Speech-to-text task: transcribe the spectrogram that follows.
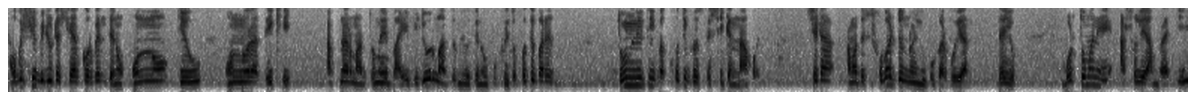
অবশ্যই ভিডিওটা শেয়ার করবেন যেন অন্য কেউ, অন্যরা দেখে আপনার মাধ্যমে বা এই ভিডিওর মাধ্যমেও যেন উপকৃত হতে পারে, দুর্নীতি বা ক্ষতিগ্রস্তের শিকার না হয়। সেটা আমাদের সবার জন্যই উপকার বই আনবে। যাই হোক বর্তমানে আসলে আমরা এই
